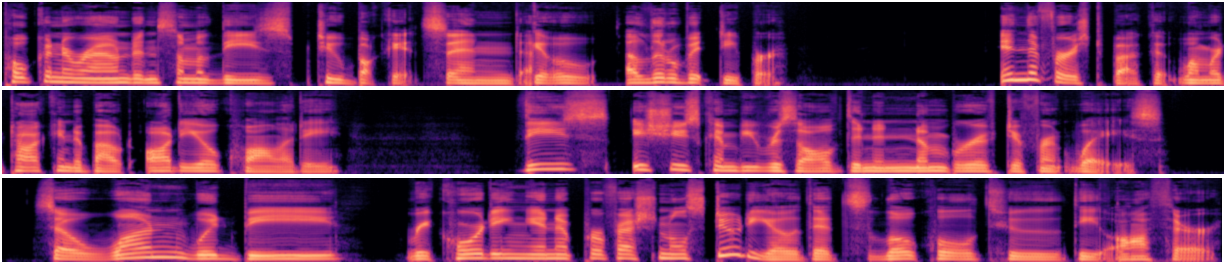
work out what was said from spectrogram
poking around in some of these two buckets and go a little bit deeper. In the first bucket, when we're talking about audio quality, these issues can be resolved in a number of different ways. So, one would be recording in a professional studio that's local to the author.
